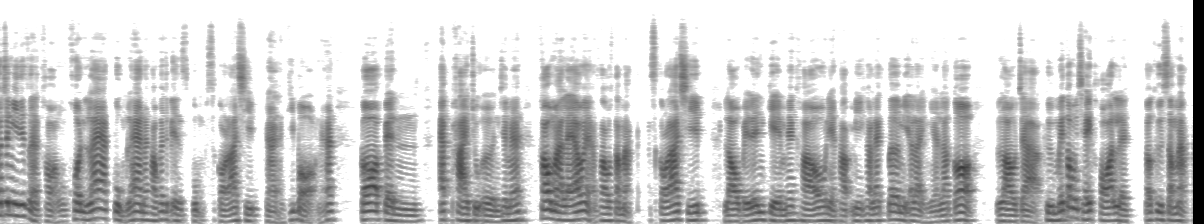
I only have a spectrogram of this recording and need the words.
ก็จะมีในส่วนของคนแรกกลุ่มแรกนะครับ ก็จะเป็นกลุ่ม scholarship นะอย่างที่บอกนะก็เป็น apply to earn ใช่ไหมเข้ามาแล้วเนี่ยเราสมัคร scholarship เราไปเล่นเกมให้เขาเนี่ยครับมีคาแรคเตอร์มีอะไรอย่างเงี้ยแล้วก็เราจะคือไม่ต้องใช้คอร์สเลย ก็คือสมัคร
